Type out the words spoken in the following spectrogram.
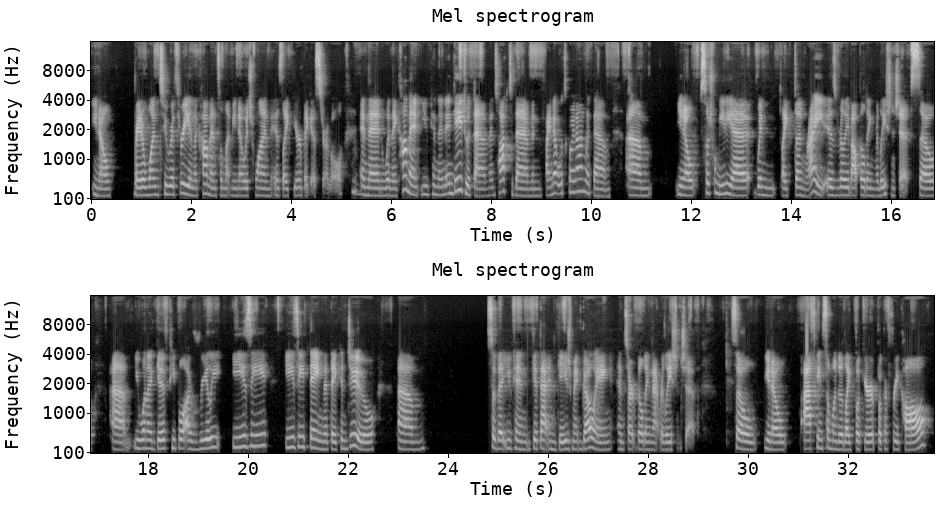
You know, write a one, two, or three in the comments and let me know which one is like your biggest struggle. Mm-hmm. And then when they comment, you can then engage with them and talk to them and find out what's going on with them. Um, you know, social media, when like done right, is really about building relationships. So um, you want to give people a really easy, easy thing that they can do. Um, so that you can get that engagement going and start building that relationship. So, you know, asking someone to like book your book a free call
